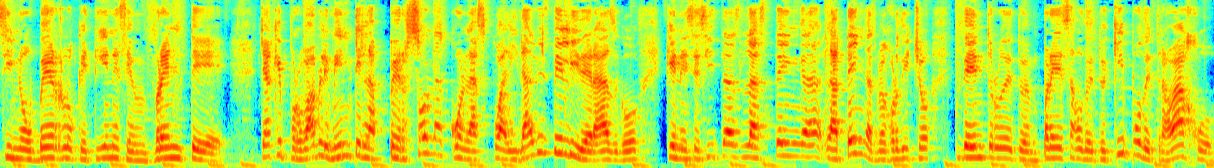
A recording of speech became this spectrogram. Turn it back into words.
sino ver lo que tienes enfrente, ya que probablemente la persona con las cualidades de liderazgo que necesitas las tenga, la tengas, mejor dicho, dentro de tu empresa o de tu equipo de trabajo,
